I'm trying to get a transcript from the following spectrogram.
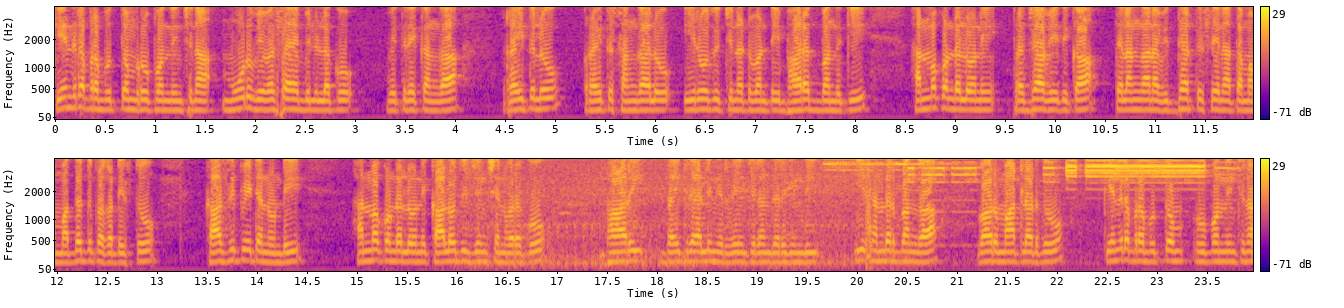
కేంద్ర ప్రభుత్వం రూపొందించిన మూడు వ్యవసాయ బిల్లులకు వ్యతిరేకంగా రైతులు రైతు సంఘాలు ఈరోజు ఇచ్చినటువంటి భారత్ బంద్కి హన్మకొండలోని ప్రజావేదిక తెలంగాణ విద్యార్థి సేన తమ మద్దతు ప్రకటిస్తూ కాజీపేట నుండి హన్మకొండలోని కాలోజీ జంక్షన్ వరకు భారీ బైక్ ర్యాలీ నిర్వహించడం జరిగింది. ఈ సందర్భంగా వారు మాట్లాడుతూ కేంద్ర ప్రభుత్వం రూపొందించిన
